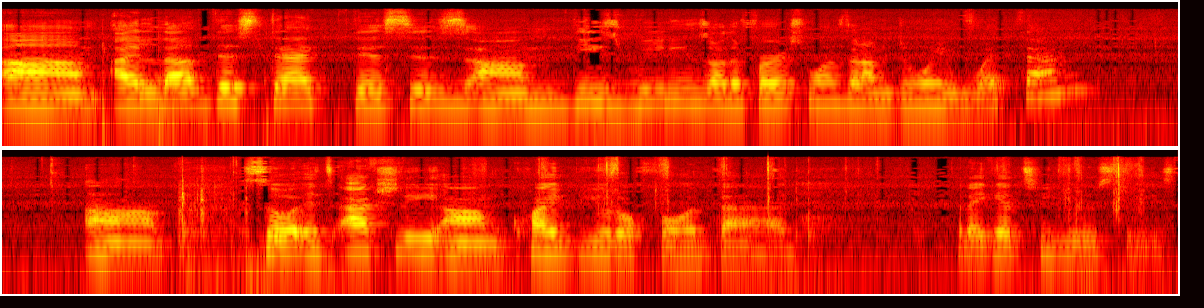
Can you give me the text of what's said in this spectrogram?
Um, I love this deck. This is, um, these readings are the first ones that I'm doing with them. Um, so it's actually um, quite beautiful that, that I get to use these.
